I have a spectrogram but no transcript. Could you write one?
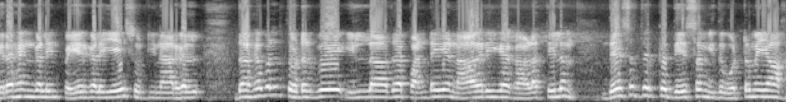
கிரகங்களின் பெயர்களையே சுட்டினார்கள். தகவல் தொடர்பு இல்லாத பண்டைய நாகரிக காலத்திலும் தேசத்திற்கு தேசம் இது ஒற்றுமையாக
